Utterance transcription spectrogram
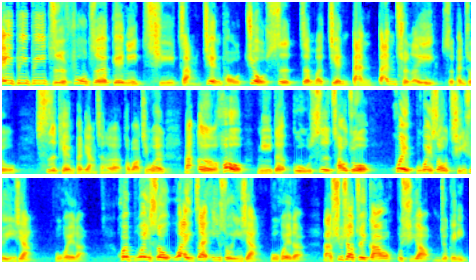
？A P P 只负责给你起涨箭头，就是这么简单单纯而已。是喷出四天喷两成二，好不好？请问那尔后你的股市操作会不会受情绪影响？不会的。会不会受外在因素影响？不会的。那需要追高？不需要，你就给你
